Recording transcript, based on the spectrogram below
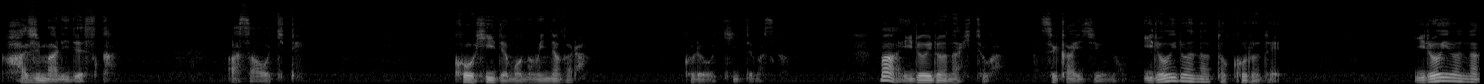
始まりですか？朝起きてコーヒーでも飲みながらこれを聞いてますか？まあいろいろな人が世界中のいろいろなところでいろいろな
